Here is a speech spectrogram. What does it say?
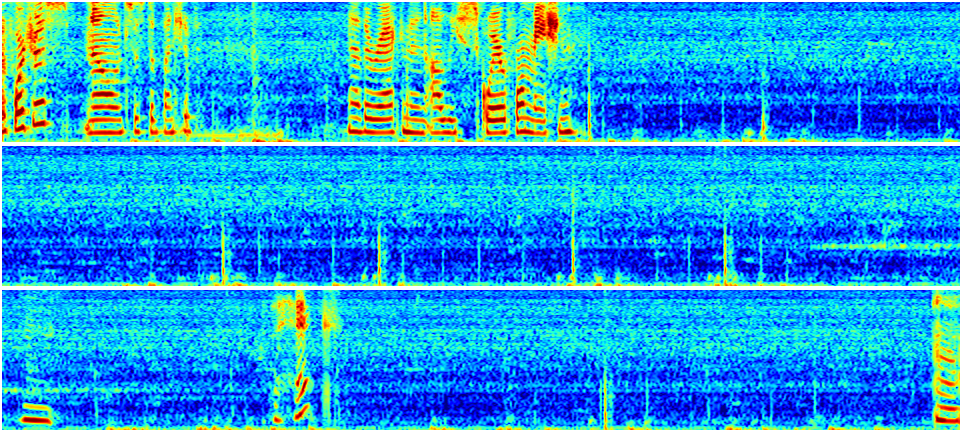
A fortress? No, it's just a bunch of netherrack in an oddly square formation. Hmm. The heck? Oh.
